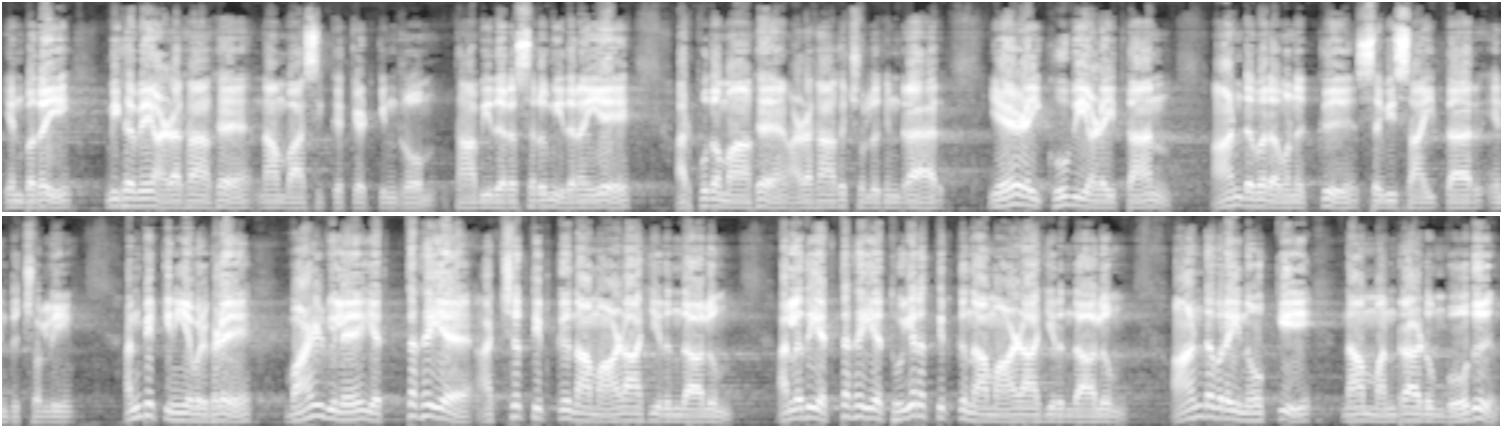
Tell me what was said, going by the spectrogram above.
என்பதை மிகவே அழகாக நாம் வாசிக்க கேட்கின்றோம். தாவிதரசரும் இதனையே அற்புதமாக அழகாக சொல்லுகின்றார். ஏழை கூவி அழைத்தான் ஆண்டவர் அவனுக்கு செவிசாய்த்தார் என்று சொல்லி. அன்பிற்கினியவர்களே வாழ்விலே எத்தகைய அச்சத்திற்கு நாம் ஆளாகியிருந்தாலும் அல்லது எத்தகைய துயரத்திற்கு நாம் ஆளாகியிருந்தாலும் ஆண்டவரை நோக்கி நாம் மன்றாடும் போது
